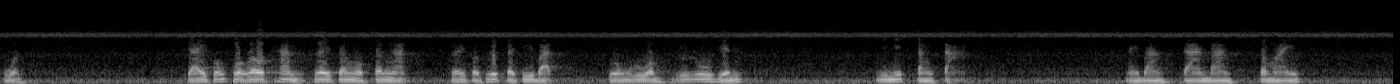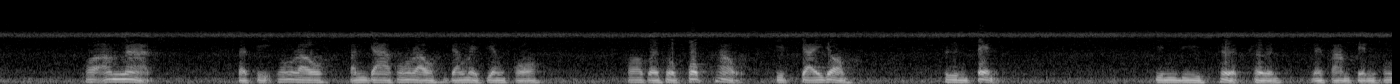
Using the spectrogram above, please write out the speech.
ควร ใจของพวกเราท่านเคยสงบสงัด เคยประพฤติปฏิบัติรวมรวมหรือรู้เห็นนิมิตต่างๆ ในบางการบางสมัย เพราะอำนาจสติของเราปัญญาของเรายังไม่เพียงพอ พอไปสบพบเข้า จิตใจย่อมตื่นเต้นยินดีเถิดเพลินในความเป็นของ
